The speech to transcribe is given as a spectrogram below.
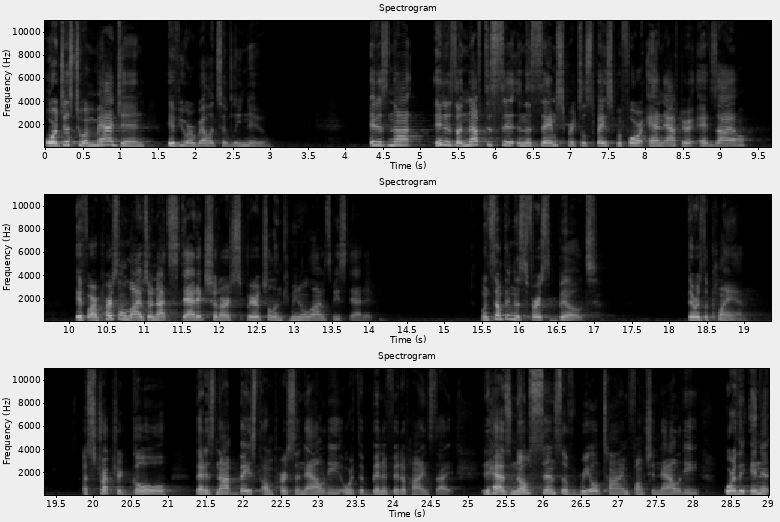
or just to imagine if you are relatively new. It is not it is enough to sit in the same spiritual space before and after exile. If our personal lives are not static, should our spiritual and communal lives be static? When something is first built, there is a plan, a structured goal that is not based on personality or the benefit of hindsight. It has no sense of real time functionality or the in-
